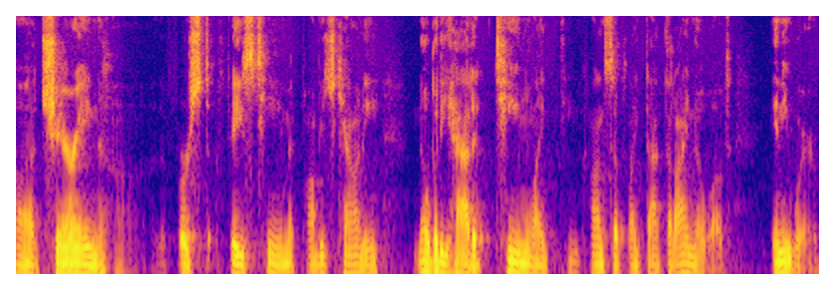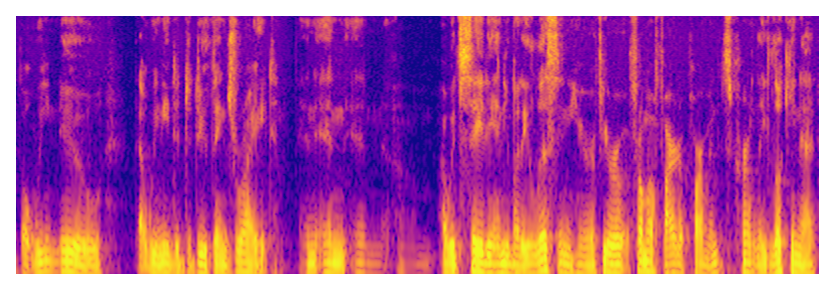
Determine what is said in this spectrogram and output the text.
uh, chairing uh, the first FACE team at Palm Beach County. Nobody had a team like team concept like that that I know of anywhere, but we knew that we needed to do things right. And and and I would say to anybody listening here, if you're from a fire department that's currently looking at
